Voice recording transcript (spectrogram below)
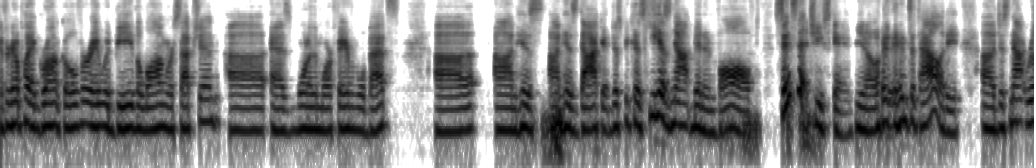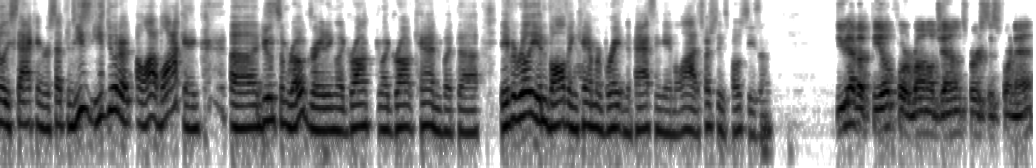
if you're going to play a Gronk over, it would be the long reception uh, as one of the more favorable bets. Uh, on his on his docket just because he has not been involved since that Chiefs game, you know, in totality. Uh, just not really stacking receptions. He's he's doing a, a lot of blocking, uh, doing some road grading like Gronk like Gronk can, but uh, they've been really involving Cameron Brate in the passing game a lot, especially this postseason. Do you have a feel for Ronald Jones versus Fournette?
